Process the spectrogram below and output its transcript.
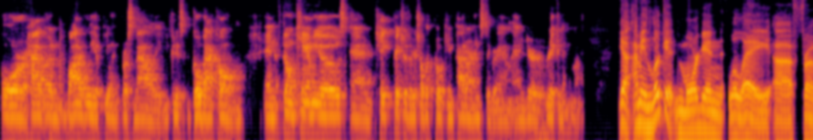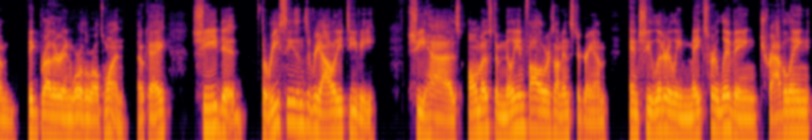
or have a moderately appealing personality, you could just go back home and film cameos and take pictures of yourself with protein powder on Instagram, and you're raking in the money. Yeah, I mean, look at Morgan Willett uh, from Big Brother and World of Worlds One. Okay, she did three seasons of reality TV. She has almost a million followers on Instagram, and she literally makes her living traveling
